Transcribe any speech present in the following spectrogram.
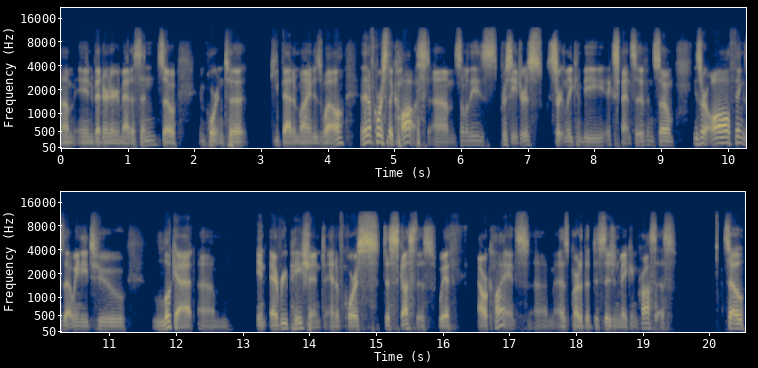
um, in veterinary medicine. So important to, keep that in mind as well. And then of course the cost. Um, some of these procedures certainly can be expensive. And so these are all things that we need to look at um, in every patient and of course discuss this with our clients um, as part of the decision making process. So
